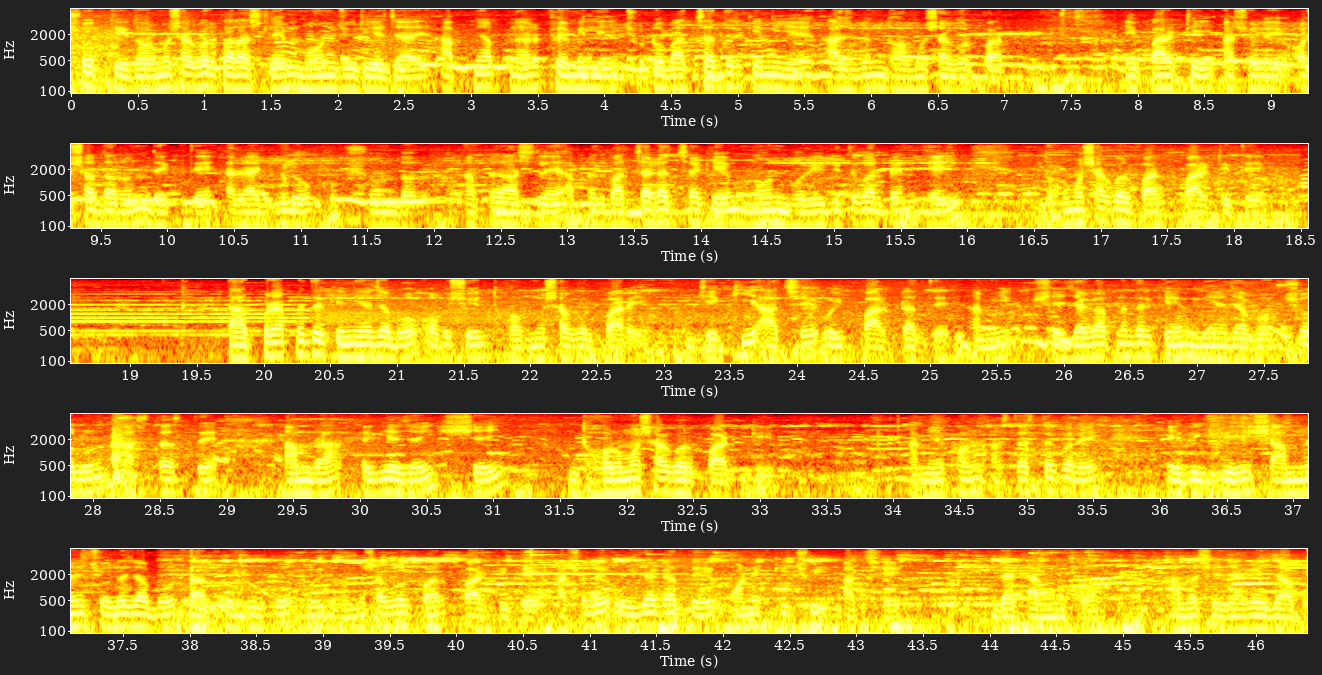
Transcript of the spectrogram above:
সত্যি, ধর্মসাগর পার আসলে মন জুড়িয়ে যায়। আপনি আপনার ফ্যামিলি ছোট বাচ্চাদেরকে নিয়ে আসবেন ধর্মসাগর পার্ক এই পার্কটি আসলে অসাধারণ দেখতে। রাইডগুলো খুব সুন্দর। আপনারা আসলে আপনাদের বাচ্চা কাচ্চাকে মন ভরিয়ে দিতে পারবেন এই ধর্মসাগর পার্ক পার্কটিতে। তারপরে আপনাদেরকে নিয়ে যাব অবশ্যই ধর্মসাগর পারে যে কি আছে ওই পার্কটাতে আমি সেই জায়গা আপনাদেরকে নিয়ে যাব। চলুন আস্তে আস্তে আমরা এগিয়ে যাই সেই ধর্মসাগর পার্কটি আমি এখন আস্তে আস্তে করে এদিক দিয়ে সামনে চলে যাব তারপর ঢুকবো ওই ধর্মসাগর পার্ক পার্কটিতে আসলে ওই জায়গাতে অনেক কিছুই আছে দেখার মতো। আমরা সে জায়গায় যাব।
